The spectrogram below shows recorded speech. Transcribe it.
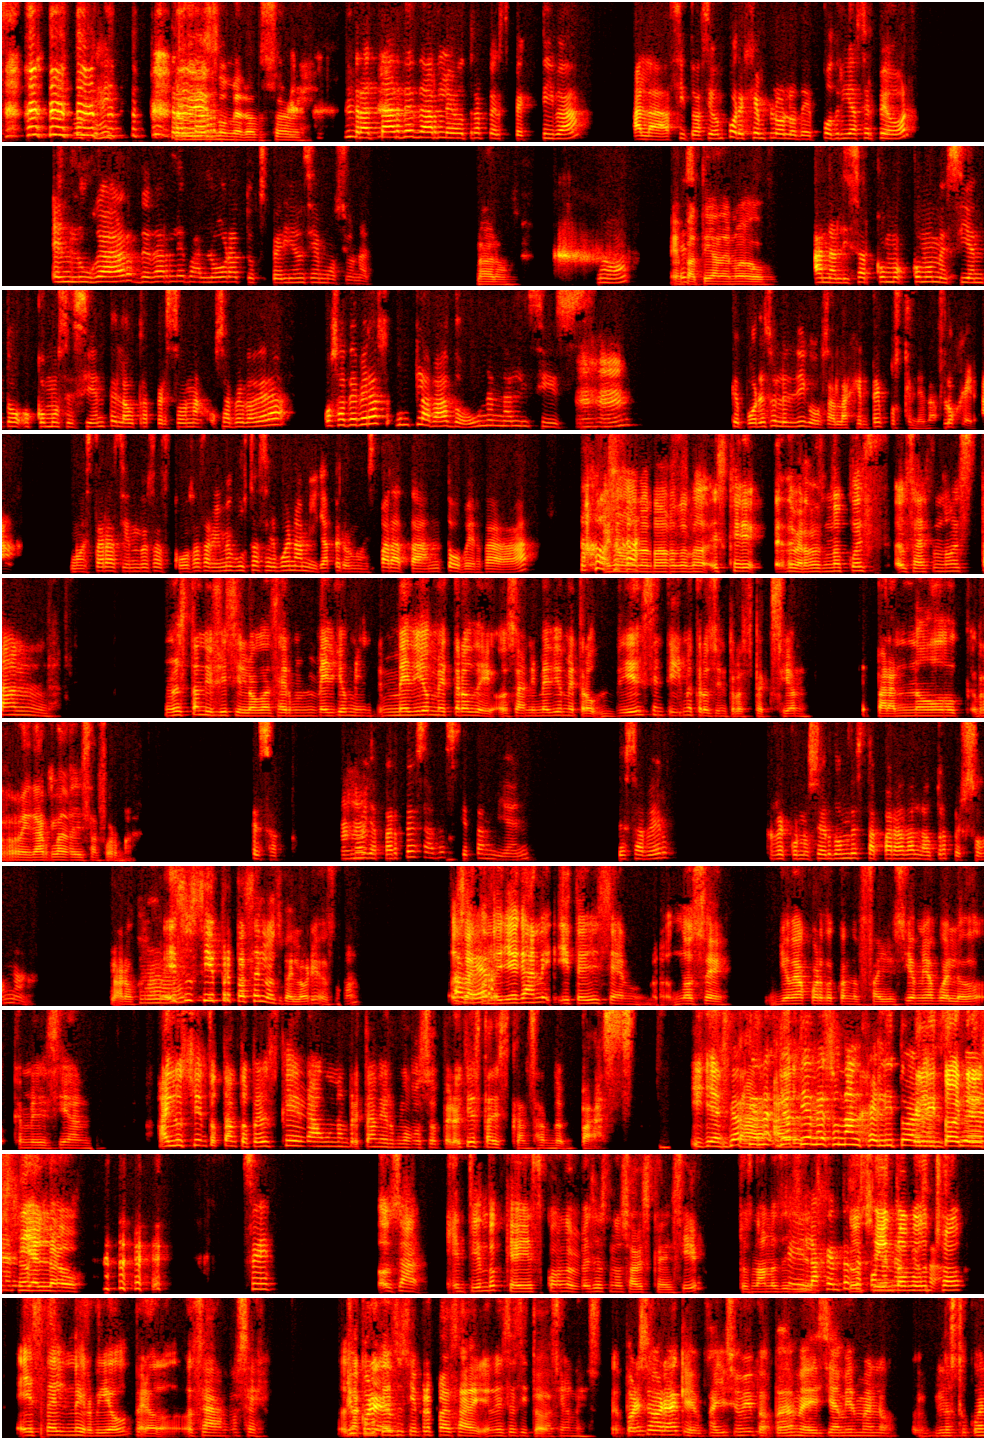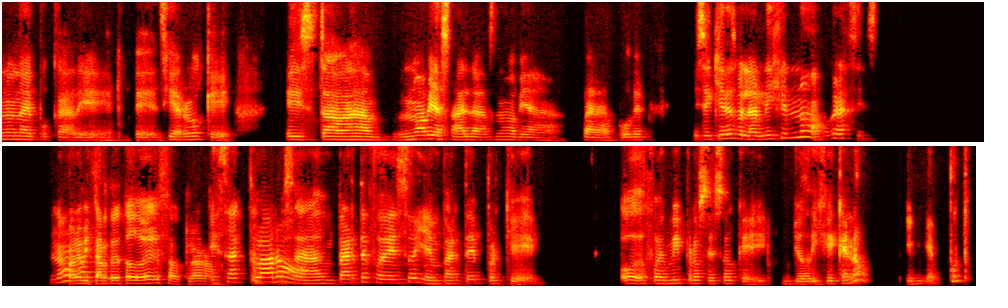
más. Sorry. tratar de darle otra perspectiva a la situación, por ejemplo, lo de podría ser peor, en lugar de darle valor a tu experiencia emocional, Claro. ¿no? Empatía de nuevo. Analizar cómo, cómo me siento o cómo se siente la otra persona, o sea, verdadera, o sea, de veras un clavado, un análisis, que por eso les digo, o sea, la gente pues que le da flojera no estar haciendo esas cosas. A mí me gusta ser buena amiga, pero no es para tanto, ¿verdad? Ay, no, no, no, no, no. Es que de verdad no cuesta, o sea, no es tan, no es tan difícil luego hacer medio, medio metro de, o sea, ni medio metro, 10 centímetros de introspección para no regarla de esa forma. Exacto. No, y aparte, ¿sabes qué también? De saber reconocer dónde está parada la otra persona. Claro. Eso siempre pasa en los velorios, ¿no? O sea, cuando llegan y te dicen, no sé, yo me acuerdo cuando falleció mi abuelo, que me decían, ay, lo siento tanto, pero es que era un hombre tan hermoso, pero ya está descansando en paz. Y ya está. Ya, tienes un angelito en el cielo. En el cielo. sí. O sea, entiendo que es cuando a veces no sabes qué decir. Entonces nada más dices, sí, la gente lo se siento mucho, es el nervio, pero, o sea, no sé. O sea, como que eso siempre pasa en esas situaciones. Por eso ahora que falleció mi papá, me decía mi hermano, nos tocó en una época de, de encierro que estaba, no había salas, no había para poder. Y si quieres velar, le dije, no, gracias. No, para evitarte todo eso, claro. Exacto. Claro. O sea, en parte fue eso y en parte porque o fue mi proceso que yo dije que no. Y punto.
